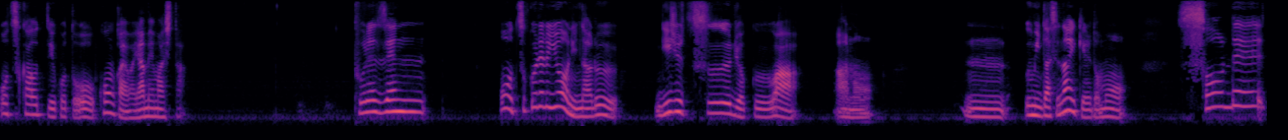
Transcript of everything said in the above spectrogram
ーを使うっていうことを今回はやめました。プレゼンを作れるようになる技術力は、あの、うん、生み出せないけれども、それ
